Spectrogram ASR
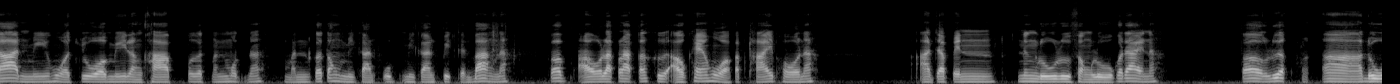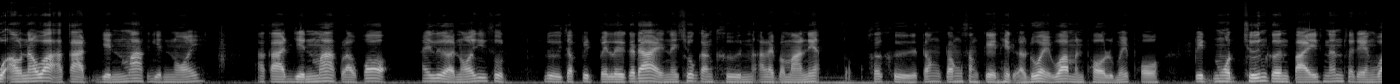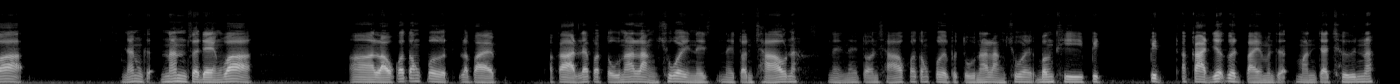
ด้านมีหัวจัว มีหลังคาเปิดมันหมดนะ มันก็ต้องมีการอุบมีการปิดกันบ้างนะ ก็เอาหลักๆก็คือเอาแค่หัวกับท้ายพอนะ อาจจะเป็นหนึ่งรูหรือสองรูก็ได้นะ ก็เลือกอดูเอานะว่าอากาศเย็นมากเย็นน้อย อากาศเย็นมากเราก็ให้เหลือน้อยที่สุด หรือจะปิดไปเลยก็ได้ในช่วงกลางคืนอะไรประมาณเนี้ยก็คือต้องต้องสังเกตเห็ดเราด้วยว่ามันพอหรือไม่พอ ปิดหมดชื้นเกินไป นั่นแสดงว่า นั่นนั่นแสดงว่าอ่าเราก็ต้องเปิดระบายอากาศและประตูหน้าหลังช่วยในในตอนเช้านะในในตอนเช้าก็ต้องเปิดประตูหน้าหลังช่วย บางทีปิดปิดอากาศเยอะเกินไปมันจะมันจะชื้นนะ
